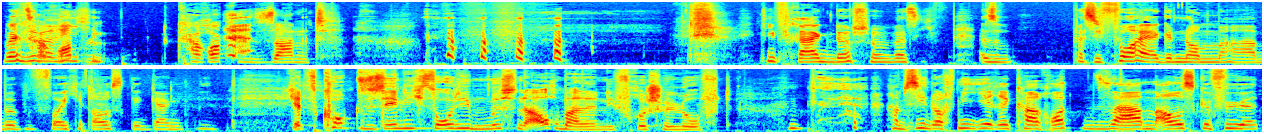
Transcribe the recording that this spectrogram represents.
Wollen Sie Karotten, mal riechen? Karottensand. Die fragen doch schon, was ich, also was ich vorher genommen habe, bevor ich rausgegangen bin. Jetzt gucken Sie nicht so, die müssen auch mal in die frische Luft. Haben Sie noch nie Ihre Karottensamen ausgeführt?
